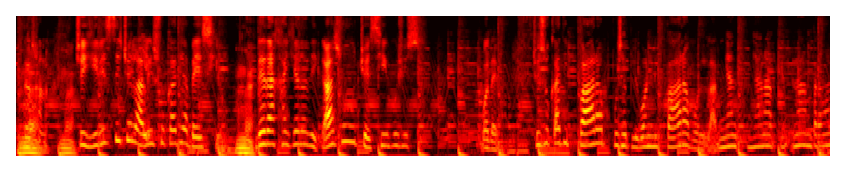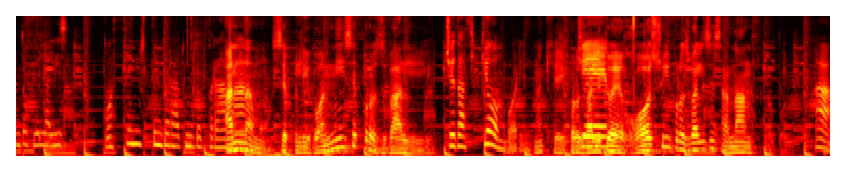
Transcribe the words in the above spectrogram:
τέλος πάντων. ναι. Και γυρίζεις και λαλείς σου κάτι απέσιο. Ναι. Δεν τα χάγια τα δικά σου και εσύ που είσαι whatever. Και σου κάτι πάρα που σε πληγώνει πάρα πολλά. Μια, μια, ένα πράγμα το οποίο λαλείς πώς δεν ήρθε τώρα τούτο το πράγμα; Άννα μου, σε πληγώνει ή σε προσβάλλει; Και τα δυο μπορεί. Οκ. Προσβάλλει Και- το εγώ σου ή προσβάλλει σε σαν άνθρωπο; Α,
